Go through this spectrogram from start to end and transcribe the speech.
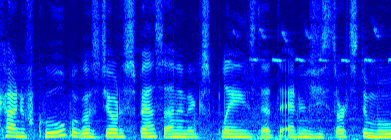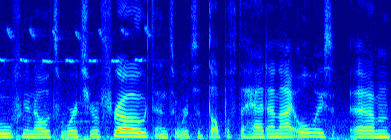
kind of cool because Joe Dispenza and it explains that the energy starts to move, you know, towards your throat and towards the top of the head. And I always um,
